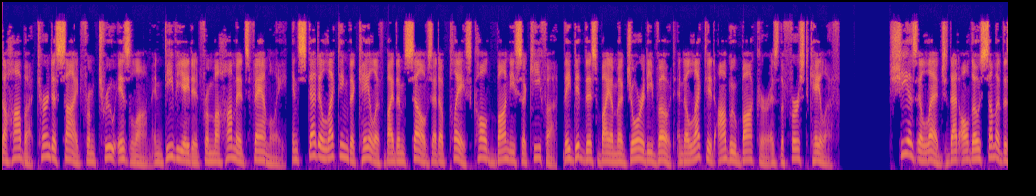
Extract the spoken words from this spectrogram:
Sahaba turned aside from true Islam and deviated from Muhammad's family, instead electing the caliph by themselves at a place called Bani Saqifa. They did this by a majority vote and elected Abu Bakr as the first caliph. Shias allege that although some of the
